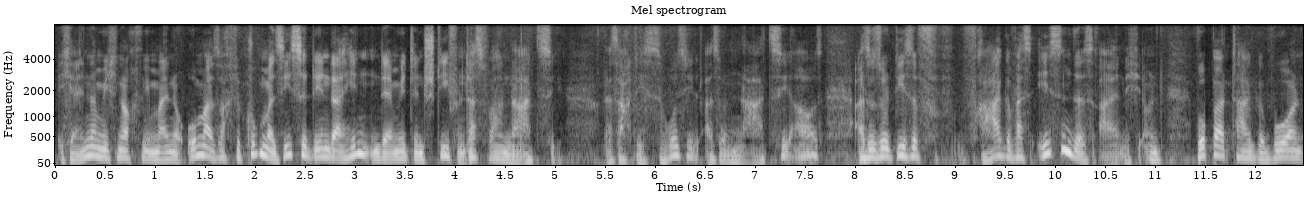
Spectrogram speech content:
ich erinnere mich noch, wie meine Oma sagte, guck mal, siehst du den da hinten, der mit den Stiefeln, das war ein Nazi. Da sagte ich, so sieht also ein Nazi aus? Also so diese Frage, was ist denn das eigentlich? Und Wuppertal geboren,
